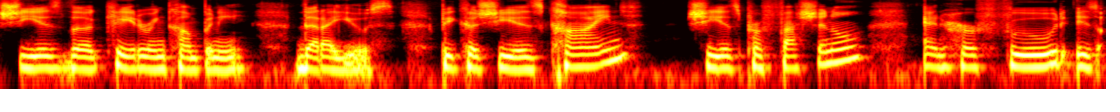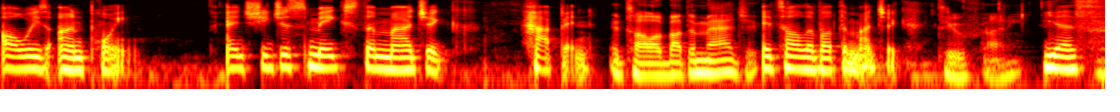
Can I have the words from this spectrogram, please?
she is the catering company that I use because she is kind, she is professional, and her food is always on point. And she just makes the magic happen. It's all about the magic. It's all about the magic. Too funny. Yes.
